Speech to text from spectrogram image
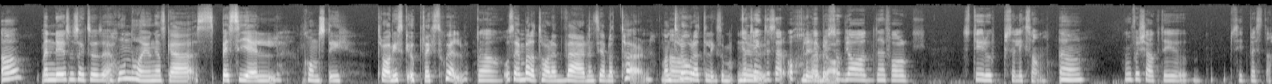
Ja, men det är som sagt så att hon har ju en ganska speciell, konstig, tragisk uppväxt själv. Ja. Och sen bara tar det världens jävla turn. Man Ja. tror att det liksom nu Jag tänkte så här, åh, blir jag blir så glad när folk styr upp sig liksom. Ja, Hon försökte ju sitt bästa.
